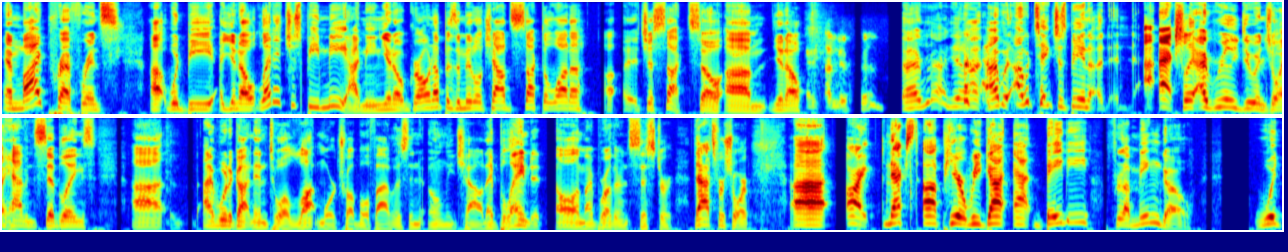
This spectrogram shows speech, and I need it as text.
And my preference uh, would be, you know, let it just be me. I mean, you know, growing up as a middle child sucked a lot of uh, it just sucked. So, um, you know, Understood. Uh, yeah, you know, I, I would I would take just being. A, actually, I really do enjoy having siblings. Uh, I would have gotten into a lot more trouble if I was an only child. I blamed it all on my brother and sister. That's for sure. Uh, all right, next up here we got at Baby Flamingo. Would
